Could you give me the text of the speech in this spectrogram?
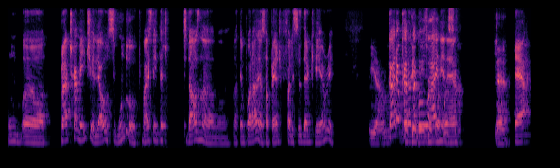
um uh, praticamente, ele é o segundo que mais tem touchdowns na, na, na temporada, né? só perde para o falecido Derrick Henry. Yeah. O cara é o cara da goal line, né? É. é.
